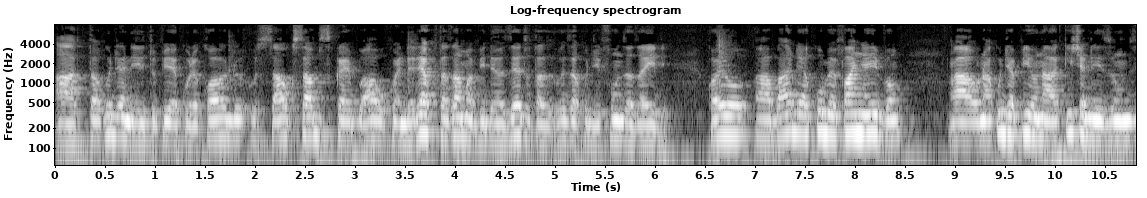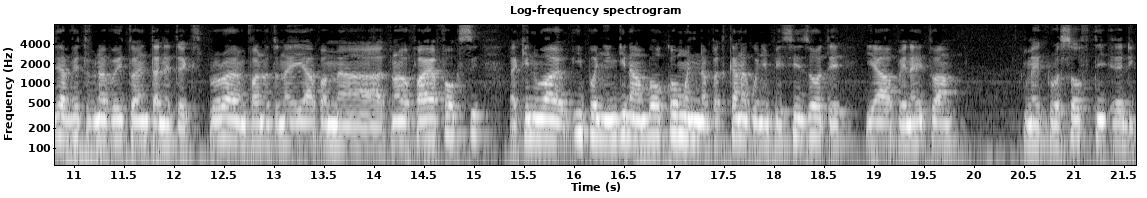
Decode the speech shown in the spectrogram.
Uh, tutakuja nilitupie kule. Kwa hiyo usahau kusubscribe au kuendelea kutazama video zetu, utaweza kujifunza zaidi. Kwa hiyo uh, baada ya kuwa umefanya hivyo uh, unakuja pia unahakikisha nilizungumzia vitu vinavyoitwa Internet Explorer. Mfano tunai hapa uh, tunayo Firefox, lakini wa, ipo nyingine ambayo common inapatikana kwenye PC zote. Ya hapa inaitwa Microsoft Edge.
